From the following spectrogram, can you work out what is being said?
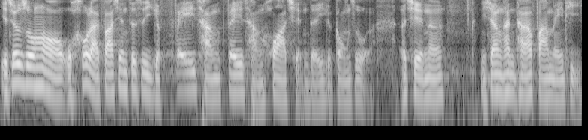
也就是说哦，我后来发现这是一个非常非常花钱的一个工作了。而且呢，你想想看，他要发媒体，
